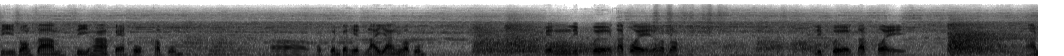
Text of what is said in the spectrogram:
สี่สองสามสี่ห้าแปดหกครับผมอ่าของเพิ่นก็เฮ็ดหลายอย่างอยู่ครับผม เป็นลิปเปอร์ตัดอ้อยนะครับเนาะลิปเปอร์ตัดอ้อยอัน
